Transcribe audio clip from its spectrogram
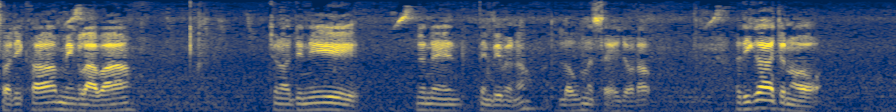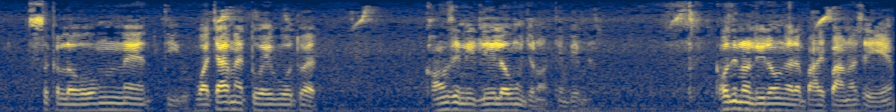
စวัสดีครับမင်္ဂလာပါကျွန်တော်ဒီနေ့နည်းနည်းသင်ပေးမယ်နော်အလုံး20ကျော်တော့အဓိကကျွန်တော်စကလုံးနဲ့ဒီဝါကြနဲ့တွဲဖို့အတွက်ခေါင်းစဉ်လေး၄လုံးကိုကျွန်တော်သင်ပေးမယ်ခေါင်းစဉ်တော်၄လုံးကလည်းဘာတွေပါမလဲဆိုရင်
